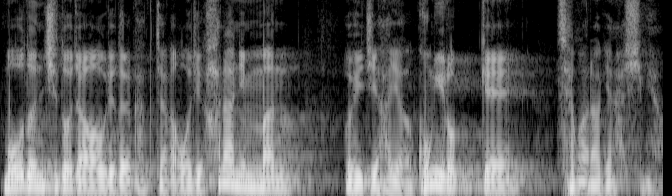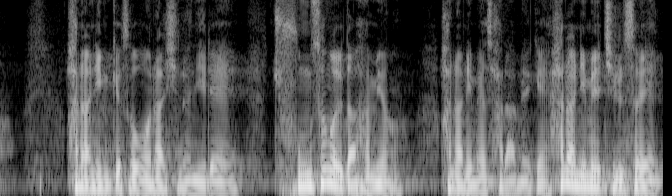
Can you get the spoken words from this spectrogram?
모든 지도자와 우리들 각자가 오직 하나님만 의지하여 공의롭게 생활하게 하시며 하나님께서 원하시는 일에 충성을 다하며 하나님의 사람에게 하나님의 질서에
